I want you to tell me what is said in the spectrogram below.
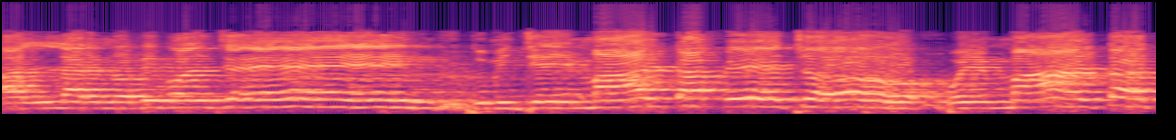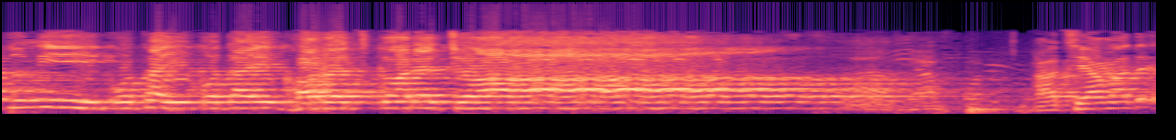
আল্লাহর নবী বলছেন, তুমি যে মালটা পেয়েছ, ওই মালটা তুমি কোথায় কোথায় খরচ করেছ? আছে আমাদের?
